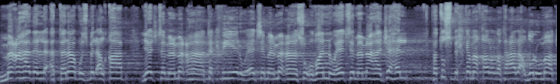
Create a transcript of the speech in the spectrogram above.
مع هذا التنابز بالألقاب يجتمع معها تكفير ويجتمع معها سوء ظن ويجتمع معها جهل. فتصبح كما قال الله تعالى ظلمات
